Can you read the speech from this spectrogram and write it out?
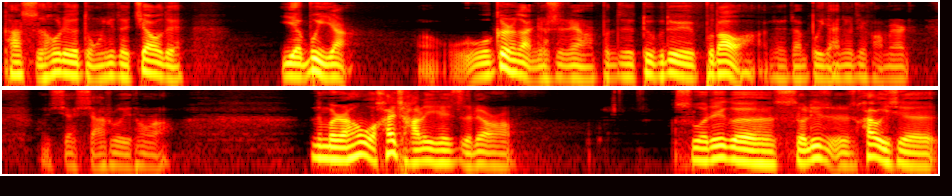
他死后这个东西他叫的也不一样啊。我个人感觉是这样，不对对不对？不知道啊，咱不研究这方面的，瞎瞎说一通啊。那么，然后我还查了一些资料啊，说这个舍利子还有一些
